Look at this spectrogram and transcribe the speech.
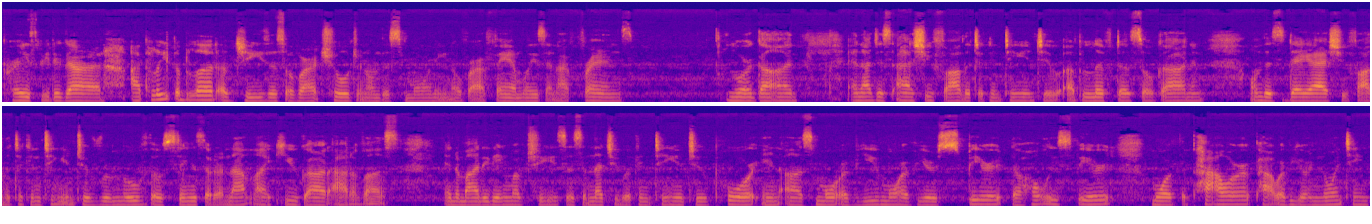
Praise be to God. I plead the blood of Jesus over our children on this morning, over our families and our friends. Lord God. And I just ask you, Father, to continue to uplift us, oh God. And on this day, I ask you, Father, to continue to remove those things that are not like you, God, out of us in the mighty name of Jesus, and that you will continue to pour in us more of you, more of your spirit, the Holy Spirit, more of the power, power of your anointing,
